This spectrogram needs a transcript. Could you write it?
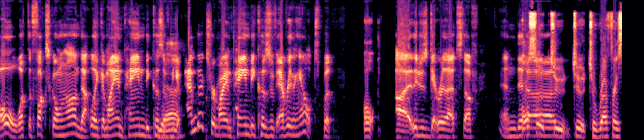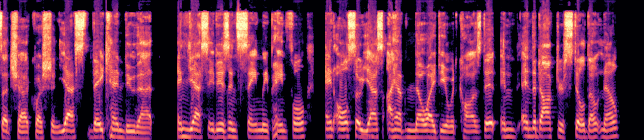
oh, what the fuck's going on? That like, am I in pain because of the appendix, or am I in pain because of everything else? But Oh. uh, they just get rid of that stuff. And it, also, uh, to to to reference that chat question, yes, they can do that, and yes, it is insanely painful, and also, yes, I have no idea what caused it, and and the doctors still don't know.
